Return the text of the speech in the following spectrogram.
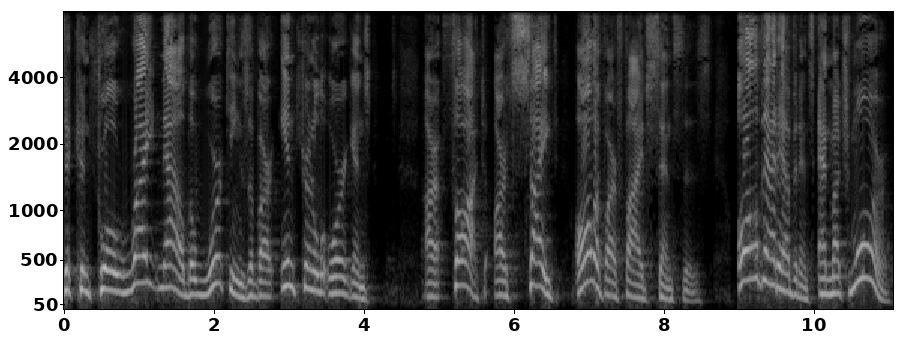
to control right now the workings of our internal organs, our thought, our sight, all of our five senses, all that evidence and much more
